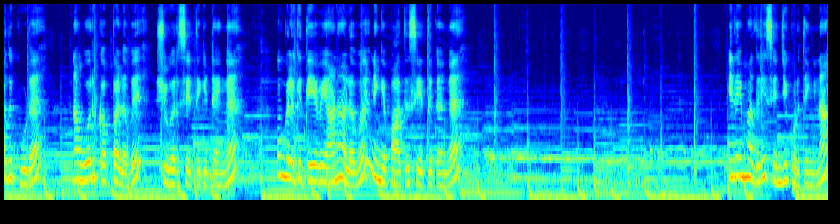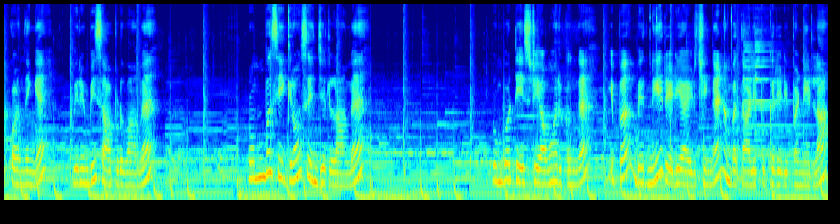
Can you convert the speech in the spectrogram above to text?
அது கூட நான் ஒரு கப் அளவு சுகர் சேர்த்துக்கிட்டேங்க. உங்களுக்கு தேவையான அளவு நீங்கள் பார்த்து சேர்த்துக்கங்க. இதே மாதிரி செஞ்சு கொடுத்தீங்கன்னா குழந்தைங்க விரும்பி சாப்பிடுவாங்க. ரொம்ப சீக்கிரம் செஞ்சிடலாங்க. ரொம்ப டேஸ்டியாகவும் இருக்குங்க. இப்போ பிர்னி ரெடி ஆயிடுச்சுங்க. நம்ம தாளிப்புக்கு ரெடி பண்ணிடலாம்.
